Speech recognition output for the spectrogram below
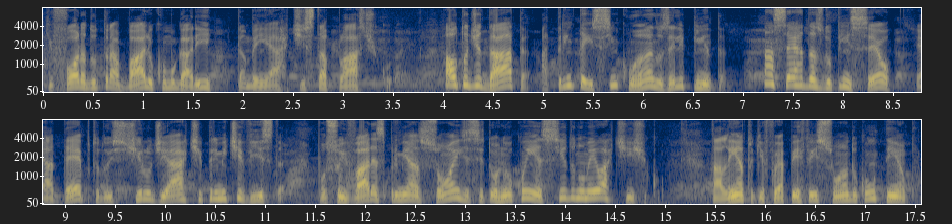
que fora do trabalho como gari, também é artista plástico. Autodidata, há 35 anos ele pinta. Nas cerdas do pincel, é adepto do estilo de arte primitivista. Possui várias premiações e se tornou conhecido no meio artístico. Talento que foi aperfeiçoando com o tempo,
